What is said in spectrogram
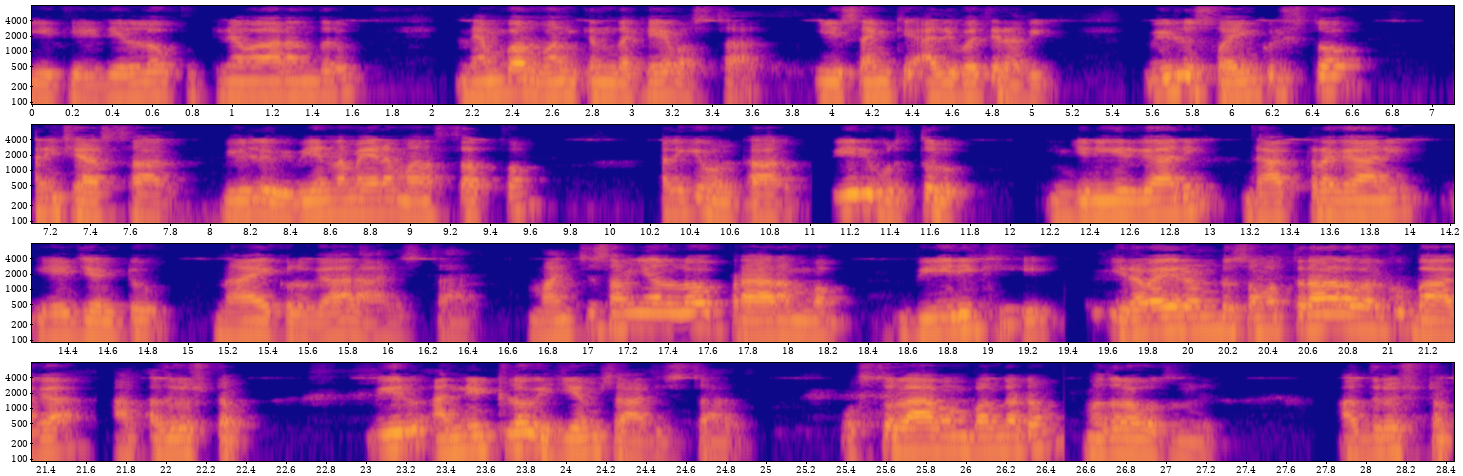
ఈ తేదీల్లో పుట్టిన వారందరూ నెంబర్ వన్ కిందకే వస్తారు. ఈ సంఖ్య అధిపతి రవి. వీళ్ళు స్వయం కృషితో పని చేస్తారు. వీళ్ళు విభిన్నమైన మనస్తత్వం కలిగి ఉంటారు. వీరి వృత్తులు ఇంజనీర్ గాని డాక్టర్ గాని ఏజెంటు నాయకులుగా రాణిస్తారు. మంచి సమయంలో ప్రారంభం. వీరికి ఇరవై రెండు సంవత్సరాల వరకు బాగా అదృష్టం. వీరు అన్నిట్లో విజయం సాధిస్తారు. వస్తు లాభం పొందడం మొదలవుతుంది. అదృష్టం.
